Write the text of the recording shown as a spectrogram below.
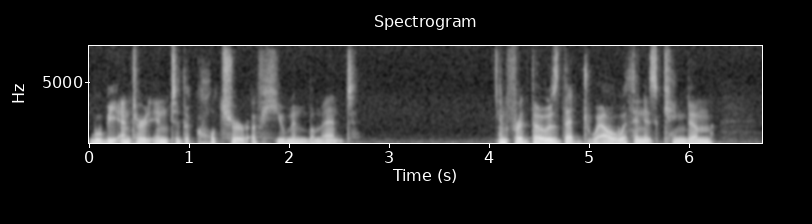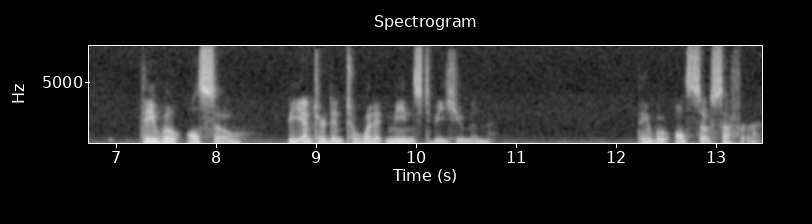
will be entered into the culture of human lament. And for those that dwell within his kingdom, they will also be entered into what it means to be human. They will also suffer.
